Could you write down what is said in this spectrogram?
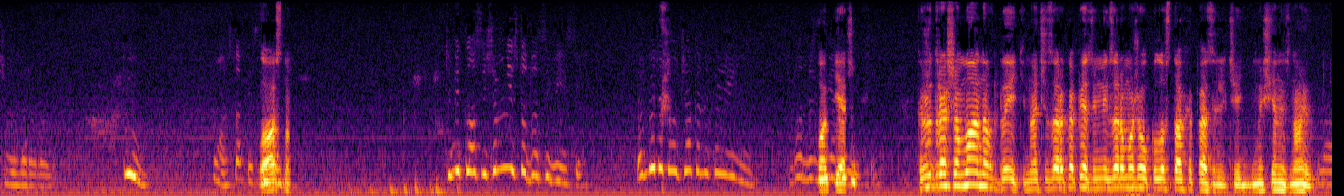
що ми зараз робимо. Ту. О, 150. Класно. Тобі класно, що мені 128. Та вбити того Джека нехай. Бо не Пап'єш. вміє Кажу, треба шамана вбити, іначе зараз капець, він їх зараз може около 100 хп залічить. Ми ж я не знаю. Ладно.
